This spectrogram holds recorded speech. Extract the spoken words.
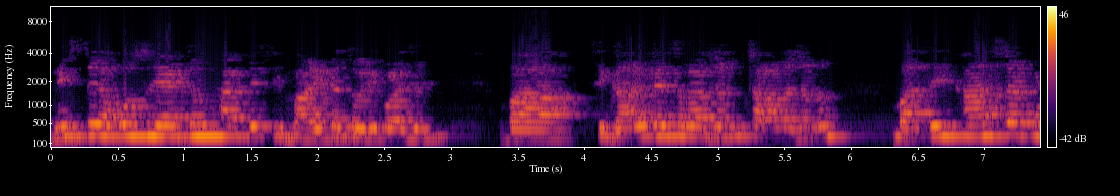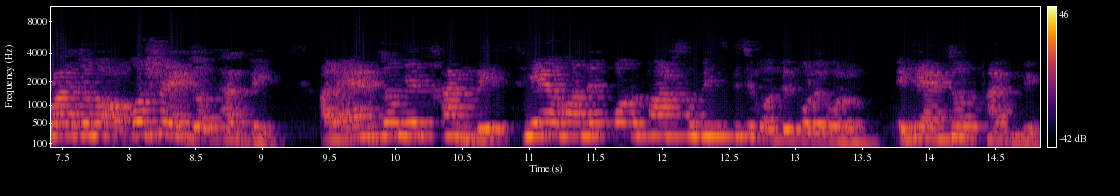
নিশ্চয়ই অবশ্যই একজন থাকবে সেই বাড়িটা তৈরি করার জন্য, বা সেই গাড়িটা চালানোর জন্য চালানোর জন্য। বা সেই কাজটা করার জন্য অবশ্যই একজন থাকবে। আর একজন যে থাকবে, সে আমাদের কোন পার্টস অফ স্পিচের মধ্যে পড়ে বলো? এই যে একজন থাকবে।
